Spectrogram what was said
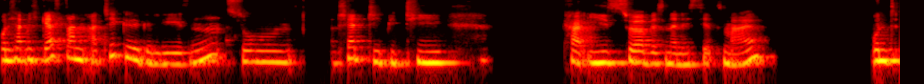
Und ich habe mich gestern einen Artikel gelesen zum ChatGPT KI-Service, nenne ich es jetzt mal. Und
